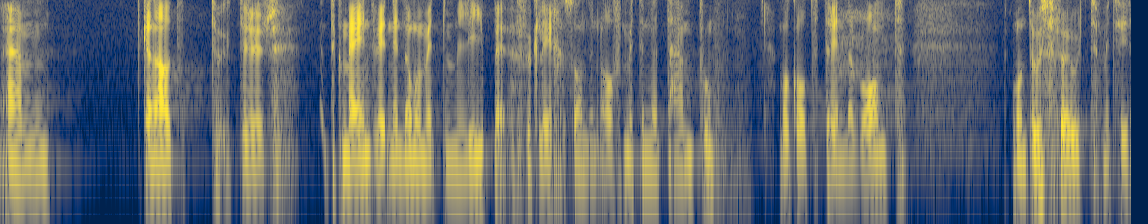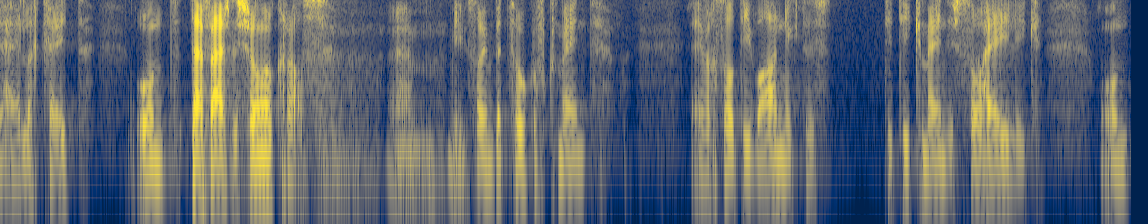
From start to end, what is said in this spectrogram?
Ähm, genau, der, die Gemeinde wird nicht nur mit dem Liebe verglichen, sondern oft mit einem Tempel, wo Gott drinnen wohnt und ausfüllt mit seiner Herrlichkeit. Und der Vers ist schon noch krass, ähm, so in Bezug auf die Gemeinde einfach so die Warnung, dass die, die Gemeinde ist so heilig und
